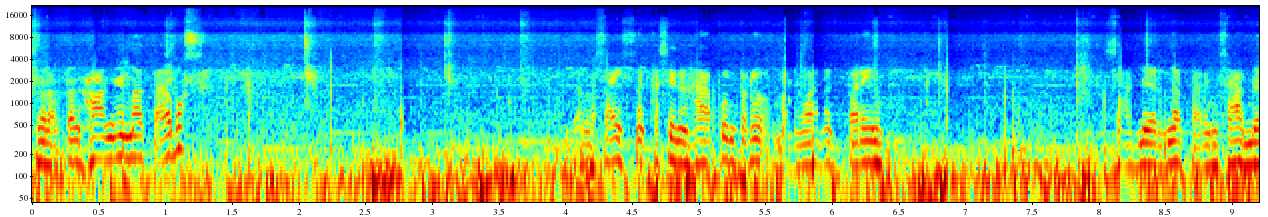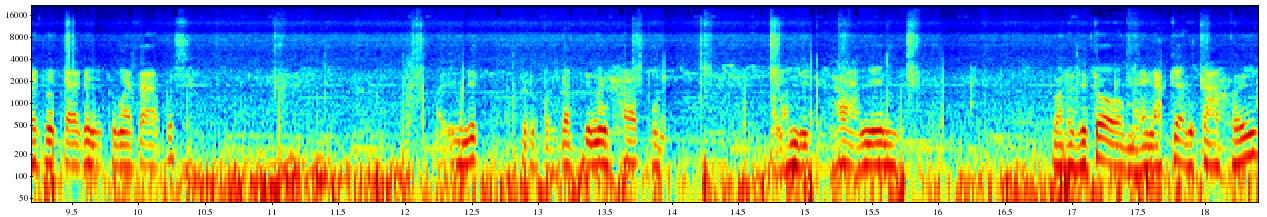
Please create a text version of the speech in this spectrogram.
Sarap ang hangin mga kaabos. Alas 6 na kasi ng hapon pero maliwanag pa rin. Summer na, parang summer na talaga nito mga kaabos. Mainit pero pagdating ng hapon, malamig ang hangin. Para dito, malaki ang kahoy.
